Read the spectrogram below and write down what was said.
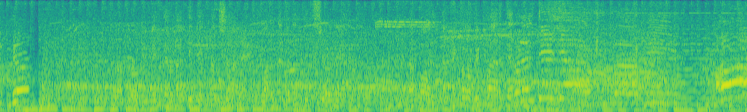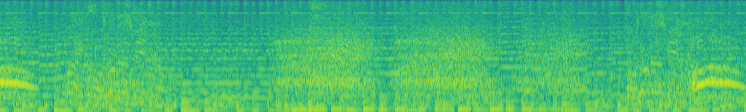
god! Sarà probabilmente Ronaldinho a calciare. Guarda con attenzione la porta. Eccolo che parte. Ronaldinho! Mamma mia! Oh! Ronaldinho! Ronaldinho! Oh!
